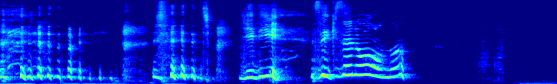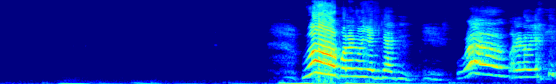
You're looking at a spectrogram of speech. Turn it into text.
Yedi, sekize ne oldu? Wow, paranoya geldi. Wow, paranoya geldi.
